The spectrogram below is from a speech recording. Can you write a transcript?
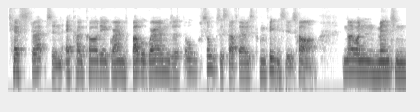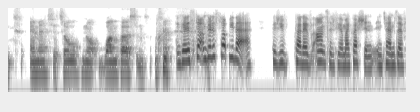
chest straps and echocardiograms, bubblegrams, uh, all sorts of stuff. They was convinced it was heart. No one mentioned MS at all. Not one person. I'm going to stop. I'm going to stop you there because you've kind of answered a few of my questions in terms of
